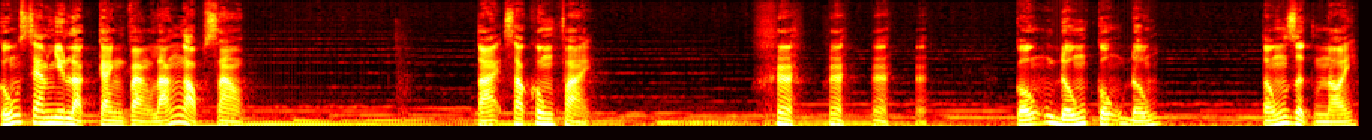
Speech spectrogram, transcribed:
Cũng xem như là cành vàng lá ngọc sao? Tại sao không phải? Cũng đúng cũng đúng. Tống Dực nói,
